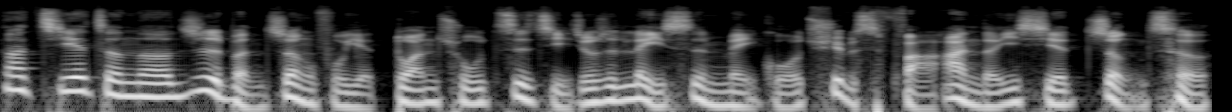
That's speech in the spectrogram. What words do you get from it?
那接着呢，日本政府也端出自己就是类似美国 Chips 法案的一些政策。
